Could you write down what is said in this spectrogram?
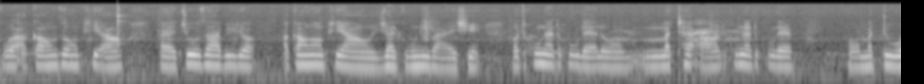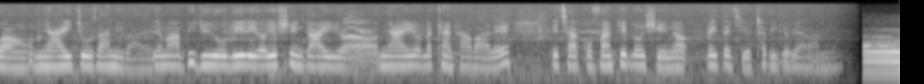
ကိုကအကောင်းဆုံးဖြစ်အောင်အဲစူးစမ်းပြီးတော့အကောင်းဆုံးဖြစ်အောင်ရိုက်ကူးနေပါတယ်ရှင်ဟိုတစ်ခုနဲ့တစ်ခုလည်းလို့မထက်အောင်တစ်ခုနဲ့တစ်ခုလည်းဟိုမတူအောင်အများကြီးစူးစမ်းနေပါတယ်ဒီမှာဗီဒီယိုလေးတွေရောရုပ်ရှင်ကားကြီးရောအများကြီးရောလက်ခံထားပါတယ်တခြား confirm ဖြစ်လို့ရှိရင်တော့ပြည်သက်ကြီးကိုထပ်ပြီးပြောပြပါမယ်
